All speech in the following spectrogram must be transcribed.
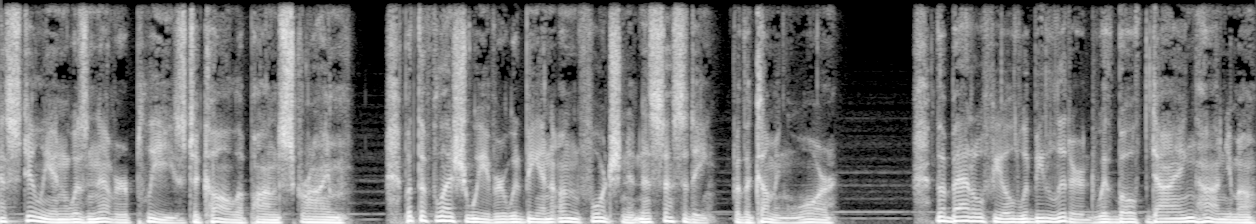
Castilian was never pleased to call upon Scrime, but the flesh weaver would be an unfortunate necessity for the coming war. The battlefield would be littered with both dying Hanuma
